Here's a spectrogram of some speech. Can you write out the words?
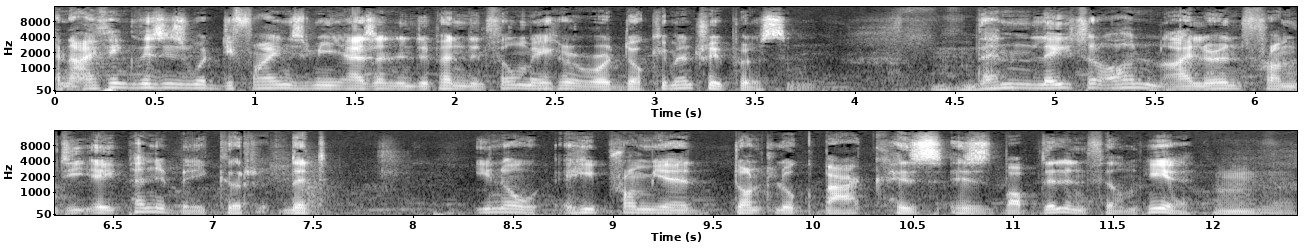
And I think this is what defines me as an independent filmmaker or a documentary person. Mm-hmm. Then later on, I learned from D.A. Pennebaker that, you know, he premiered Don't Look Back, his, his Bob Dylan film here. Mm.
